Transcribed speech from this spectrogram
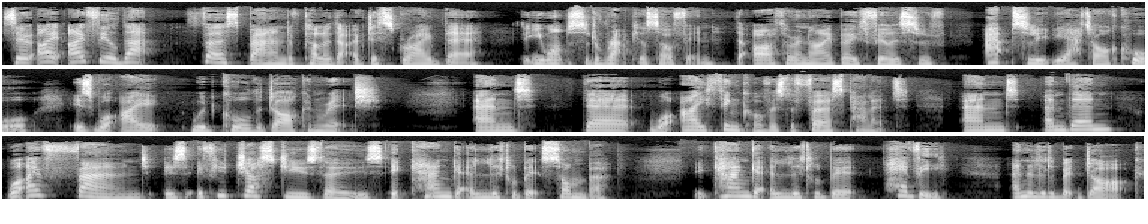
So I, I feel that first band of colour that I've described there, that you want to sort of wrap yourself in, that Arthur and I both feel is sort of absolutely at our core, is what I would call the dark and rich. And they're what I think of as the first palette. And and then what I've found is if you just use those, it can get a little bit somber. It can get a little bit heavy and a little bit dark.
